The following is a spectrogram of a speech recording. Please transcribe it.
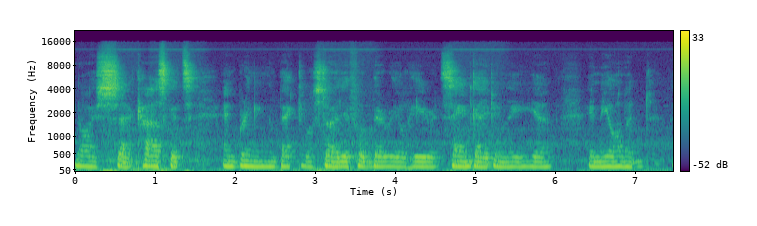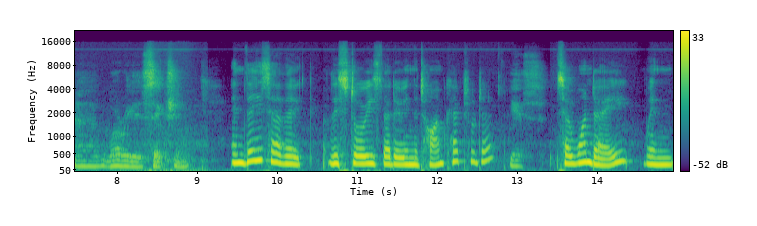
nice uh, caskets, and bringing them back to Australia for burial here at Sandgate in the uh, in the honoured uh, warriors section. And these are the the stories that are in the time capsule, Dad. Yes, So one day, when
